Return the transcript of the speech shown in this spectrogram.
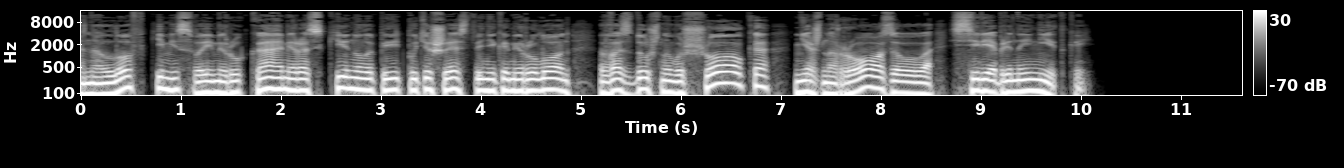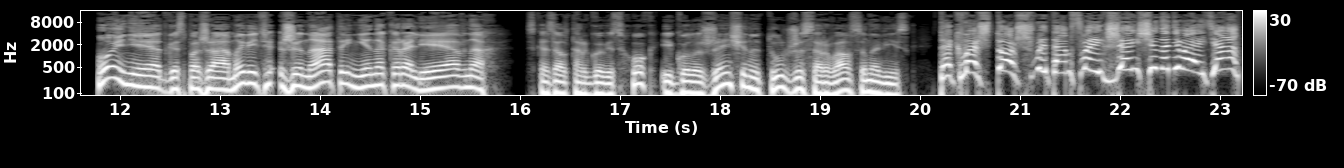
Она ловкими своими руками раскинула перед путешественниками рулон воздушного шелка, нежно-розового, с серебряной ниткой. «Ой, нет, госпожа, мы ведь женаты не на королевнах», — сказал торговец Хок, и голос женщины тут же сорвался на виск. «Так во что ж вы там своих женщин надеваете, а?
